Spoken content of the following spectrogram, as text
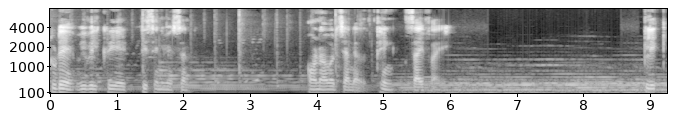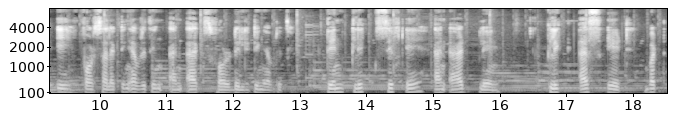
Today we will create this animation on our channel Think Sci-Fi. Click E for selecting everything and X for deleting everything. Then click Shift A and add plane. Click S8 but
